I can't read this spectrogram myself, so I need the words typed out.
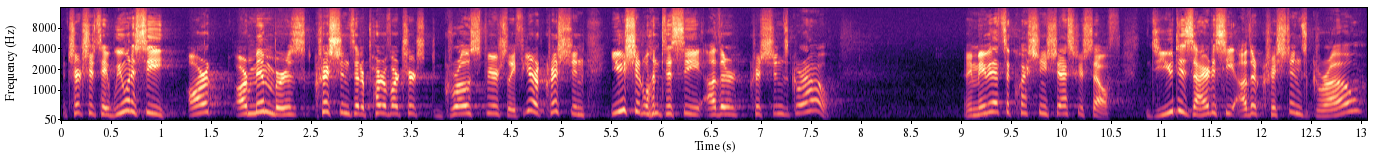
The church should say, we want to see our, our members, Christians that are part of our church, grow spiritually. If you're a Christian, you should want to see other Christians grow. I mean, maybe that's a question you should ask yourself. Do you desire to see other Christians grow?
